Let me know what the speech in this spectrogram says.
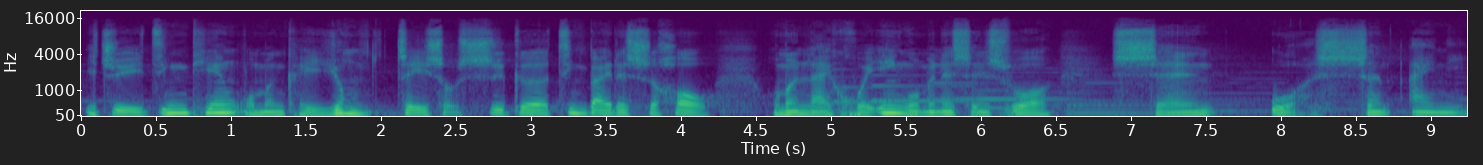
以至于今天我们可以用这一首诗歌敬拜的时候。”我们来回应我们的神说：“神，我深爱你。”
